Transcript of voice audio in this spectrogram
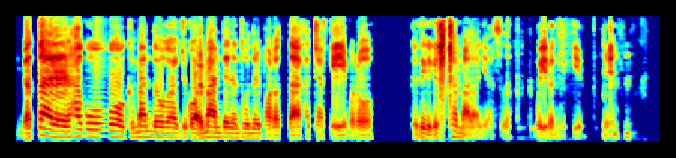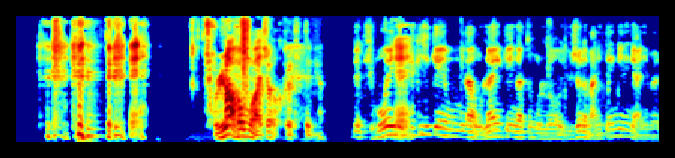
몇 달을 하고 그만둬가지고 얼마 안 되는 돈을 벌었다 가짜 게임으로 근데 그게 수천만 원이었어 뭐 이런 느낌 졸라 허무하죠. 그렇게 뜨면. 근데 규모 있는 예. 패키지 게임이나 온라인 게임 같은 걸로 유저를 많이 땡기는 게 아니면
